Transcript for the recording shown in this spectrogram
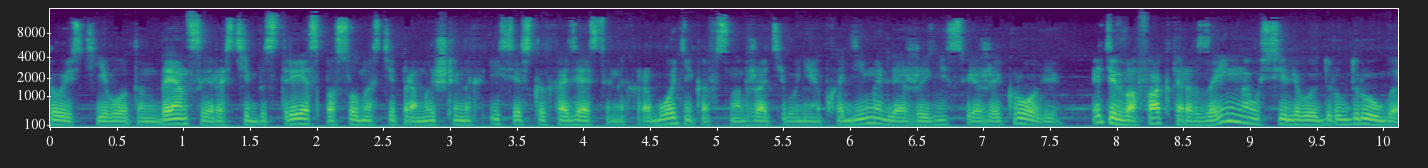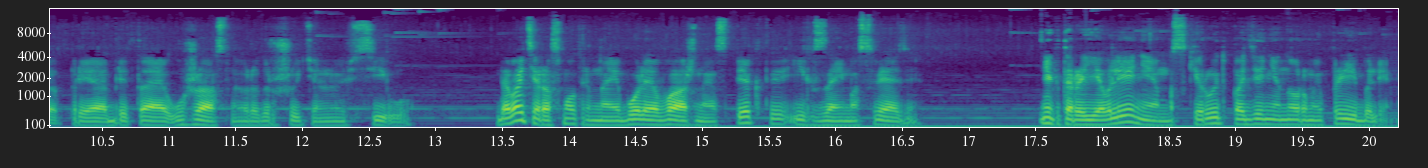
то есть его тенденции расти быстрее способности промышленных и сельскохозяйственных работников снабжать его необходимой для жизни свежей кровью. Эти два фактора взаимно усиливают друг друга, приобретая ужасную разрушительную силу. Давайте рассмотрим наиболее важные аспекты их взаимосвязи. Некоторые явления маскируют падение нормы прибыли,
